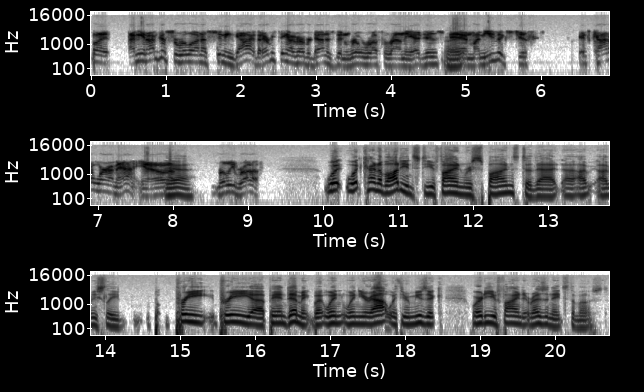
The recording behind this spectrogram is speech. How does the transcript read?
but. I mean, I'm just a real unassuming guy, but everything I've ever done has been real rough around the edges, Right. and my music's just it's kind of where I'm at. You know, yeah, really rough. What what kind of audience do you find responds to that? Uh, obviously, pre pre uh, pandemic, but when when you're out with your music, where do you find it resonates the most?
